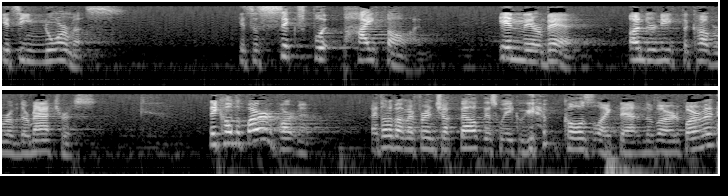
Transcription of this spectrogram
It's enormous. It's a six foot python in their bed underneath the cover of their mattress. They called the fire department. I thought about my friend Chuck Balk this week. We get calls like that in the fire department.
